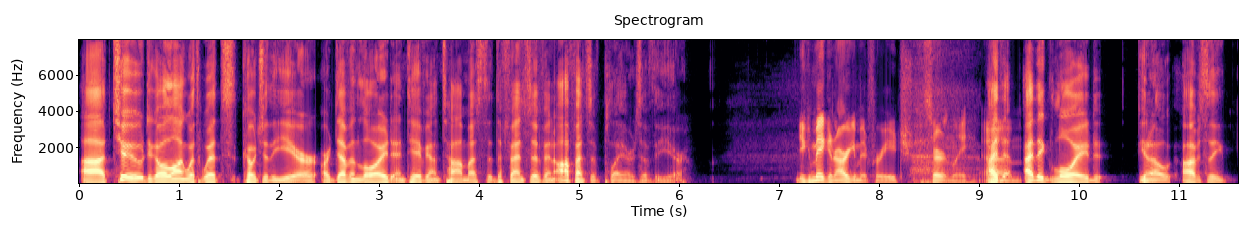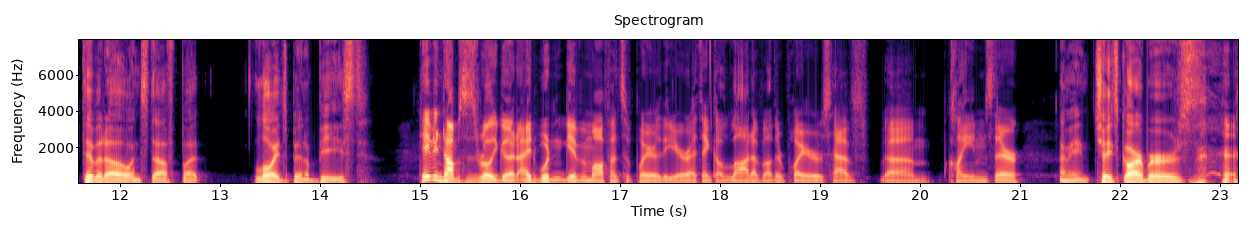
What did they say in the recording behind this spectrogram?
Uh, two, to go along with Whitt's coach of the year, are Devin Lloyd and Tavion Thomas, the defensive and offensive players of the year. You can make an argument for each, certainly. I, th- Um, I think Lloyd, you know, obviously Thibodeaux and stuff, but Lloyd's been a beast. Tavion Thomas is really good. I wouldn't give him Offensive Player of the Year. I think a lot of other players have um, claims there. I mean, Chase Garbers,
